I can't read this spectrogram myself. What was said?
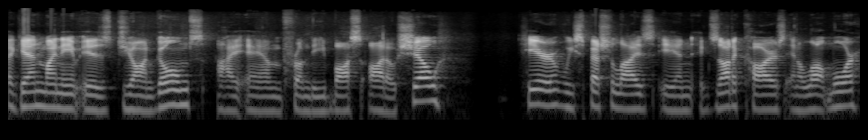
Again, my name is John Gomes. I am from the Boss Auto Show. Here, we specialize in exotic cars and a lot more.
